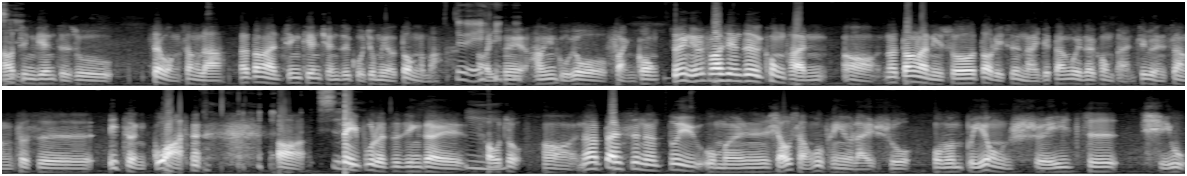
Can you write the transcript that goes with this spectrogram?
然后今天指数再往上拉，那当然今天全指股就没有动了嘛。对啊，因为航运股又反攻，所以你会发现这个控盘哦。那当然你说到底是哪一个单位在控盘？基本上这是一整挂的 啊，内部的资金在操作哦。那但是呢，对于我们小散户朋友来说，我们不用随之起舞。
